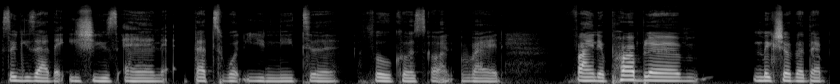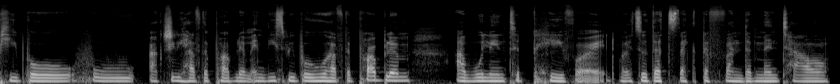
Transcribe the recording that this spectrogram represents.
So these are the issues, and that's what you need to focus on, right? Find a problem, make sure that there are people who actually have the problem and these people who have the problem are willing to pay for it right? So that's like the fundamental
